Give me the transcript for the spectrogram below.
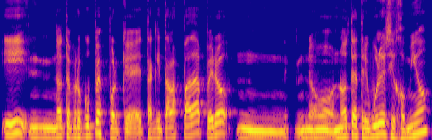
y no te preocupes porque te ha quitado la espada, pero mm, no, no te atribules, hijo mío,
